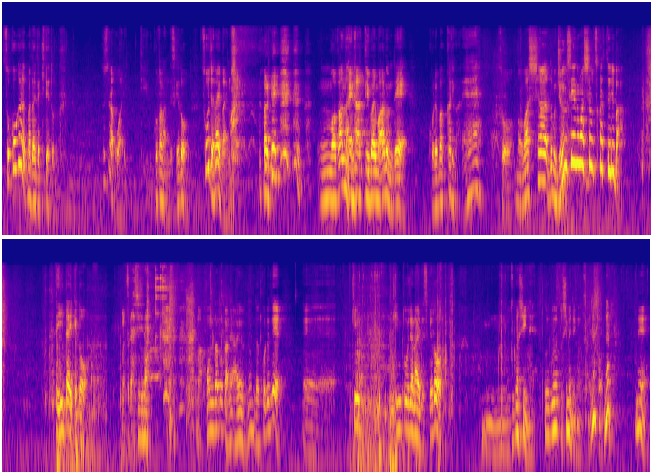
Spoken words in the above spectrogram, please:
そこがまあ大体規定トルクそしたら終わりっていうことなんですけどそうじゃない場合もある。あれ、うん、分かんないなっていう場合もあるんでこればっかりはね。そう、まあ、ワッシャーでも純正のワッシャーを使っていればって言いたいけど難しいな。まあホンダとかねああいうのね。だこれで、えー、均均等じゃないですけどうん。難しいね。これぐっと締めていくんですけどねこれね。で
